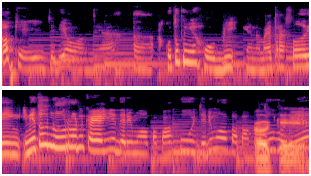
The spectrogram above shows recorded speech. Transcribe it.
Oke, okay, jadi awalnya uh, aku tuh punya hobi yang namanya traveling. Ini tuh nurun kayaknya dari mau papaku. Jadi mau papaku okay. tuh hobinya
